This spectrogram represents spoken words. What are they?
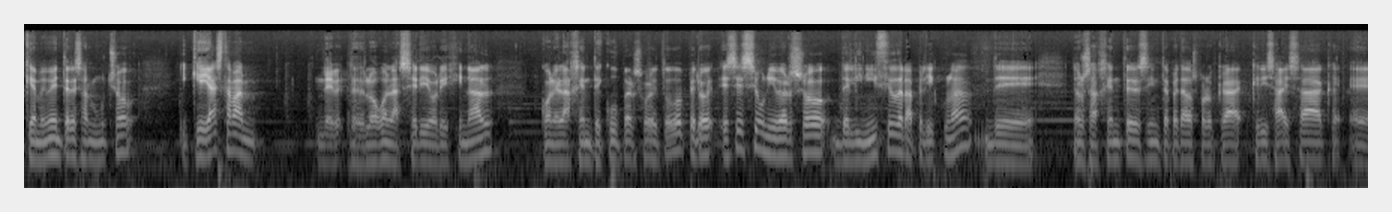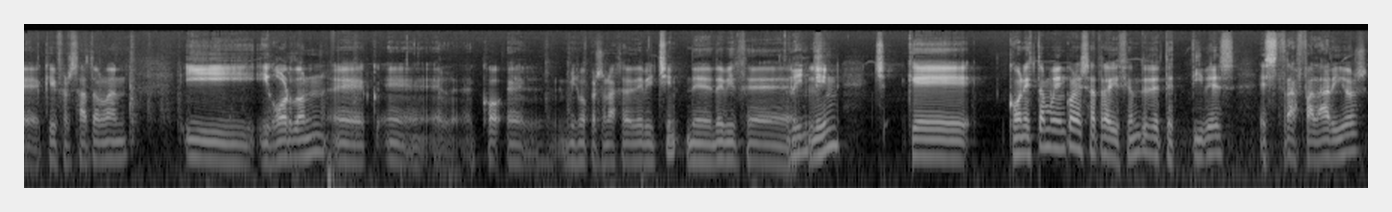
que a mí me interesan mucho y que ya estaban, de- desde luego, en la serie original con el agente Cooper sobre todo, pero es ese universo del inicio de la película, de, los agentes interpretados por Chris Isaac, eh, Kiefer Sutherland y, y Gordon, eh, eh, el, mismo personaje de David, Chin- de David eh, Lynch. Lynch, que conecta muy bien con esa tradición de detectives estrafalarios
